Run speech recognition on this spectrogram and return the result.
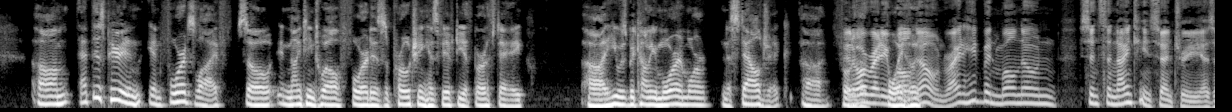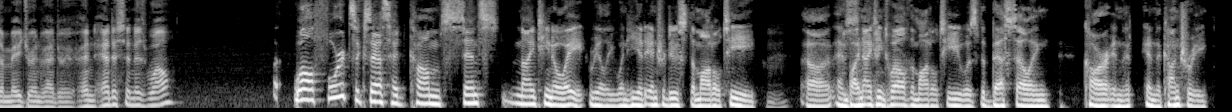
Um, at this period in, in, Ford's life, so in 1912, Ford is approaching his 50th birthday. Uh, he was becoming more and more nostalgic. Uh, for and already well known, right? He'd been well known since the 19th century as a major inventor, and Edison as well. Well, Ford's success had come since 1908, really, when he had introduced the Model T. Mm-hmm. Uh, and by 1912, the Model T was the best-selling car in the in the country.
